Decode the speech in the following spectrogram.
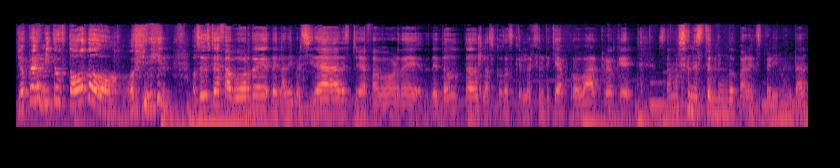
Yo permito todo, Odín. O sea, yo estoy a favor de, de la diversidad estoy a favor de, de todo- todas las cosas que la gente quiera probar. Creo que estamos en este mundo para experimentar.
